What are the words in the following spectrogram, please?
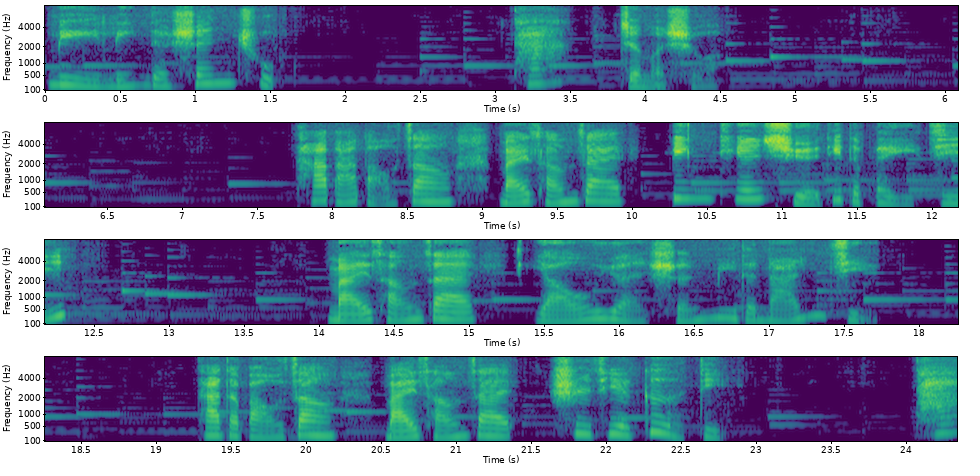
密林的深处。他这么说。他把宝藏埋藏在冰天雪地的北极。埋藏在遥远神秘的南极，他的宝藏埋藏在世界各地。他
